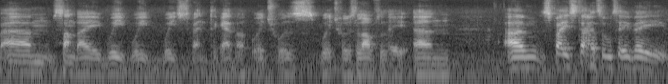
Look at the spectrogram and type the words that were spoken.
um, Sunday we, we, we spent together, which was which was lovely. And um, Space Turtle TV,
